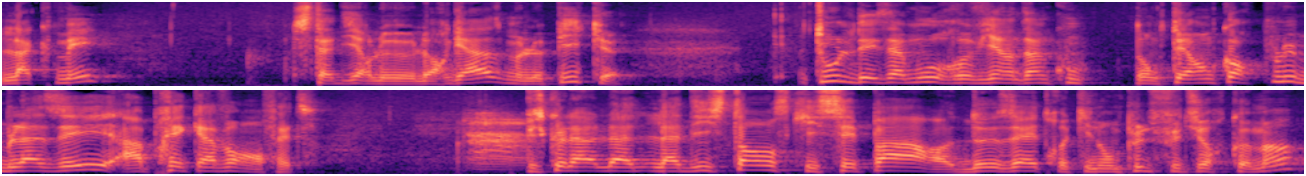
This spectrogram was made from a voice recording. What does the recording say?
l'acmé, c'est-à-dire l'orgasme, le pic, tout le désamour revient d'un coup. Donc tu es encore plus blasé après qu'avant en fait. Puisque la, distance qui sépare deux êtres qui n'ont plus de futur commun,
